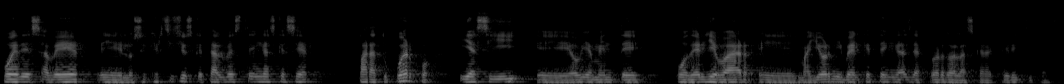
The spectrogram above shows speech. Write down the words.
puedes saber eh, los ejercicios que tal vez tengas que hacer para tu cuerpo y así, eh, obviamente, poder llevar el mayor nivel que tengas de acuerdo a las características.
